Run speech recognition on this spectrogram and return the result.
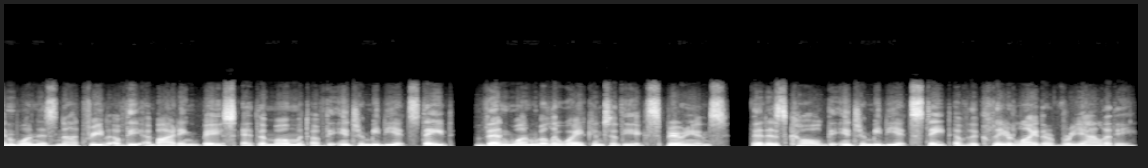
and one is not freed of the abiding base at the moment of the intermediate state, then one will awaken to the experience that is called the intermediate state of the clear light of reality.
